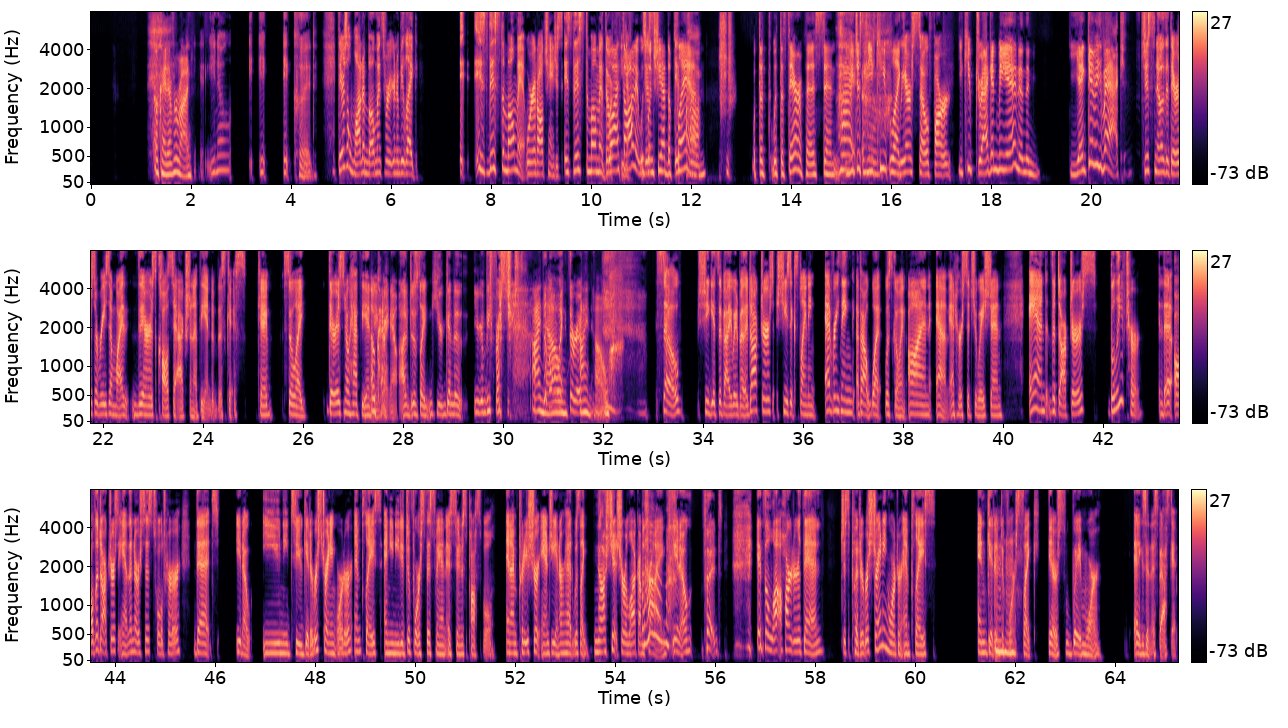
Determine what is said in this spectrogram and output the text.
Okay, never mind. you know, it, it, could. There's a lot of moments where you're going to be like, is this the moment where it all changes? Is this the moment? that Well, I know, thought it was when she had the it- uh, plan with the with the therapist, and you just you keep like we are so far you keep dragging me in, and then yanking me back. just know that there is a reason why there's calls to action at the end of this case. Okay. So like there is no happy ending Okay. right now. I'm just like, you're gonna, you're gonna be frustrated. I know. through. I know. So she gets evaluated by the doctors. She's explaining everything about what was going on um, and her situation. And the doctors believed her. That all the doctors and the nurses told her that, you know, you need to get a restraining order in place and you need to divorce this man as soon as possible. And I'm pretty sure Angie in her head was like, nah, shit, Sherlock, I'm trying, you know, but it's a lot harder than just put a restraining order in place and get a Mhm. divorce. Like there's way more eggs in this basket.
